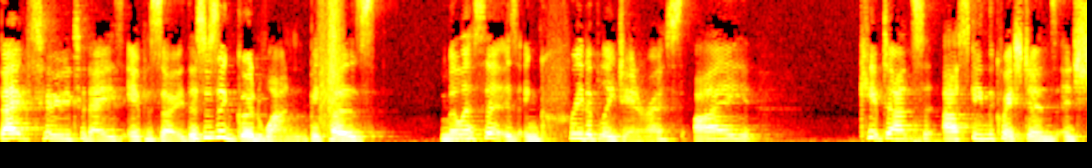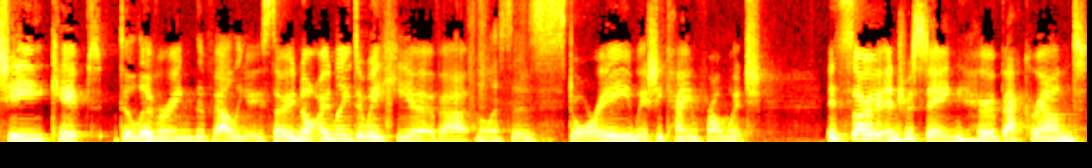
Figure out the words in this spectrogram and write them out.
back to today's episode. This is a good one because Melissa is incredibly generous. I kept asking the questions and she kept delivering the value. So, not only do we hear about Melissa's story, where she came from, which is so interesting, her background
